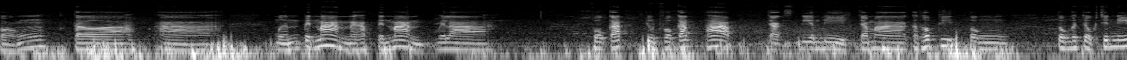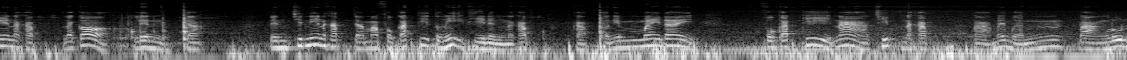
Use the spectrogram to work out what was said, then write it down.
ของตัวอ่าเหมือนเป็นม่านนะครับ เป็นม่านเวลาโฟกัสจุดโฟกัสภาพจาก DMD จะมากระทบที่ตรงตรงกระจกชิ้นนี้นะครับ แล้วก็เลนจะเลนชิ้นนี้นะครับ จะมาโฟกัสที่ตรงนี้อีกทีหนึ่งนะครับครับตัวนี้ไม่ได้ โฟกัสที่หน้าชิปนะครับอ่าไม่เหมือนบางรุ่น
